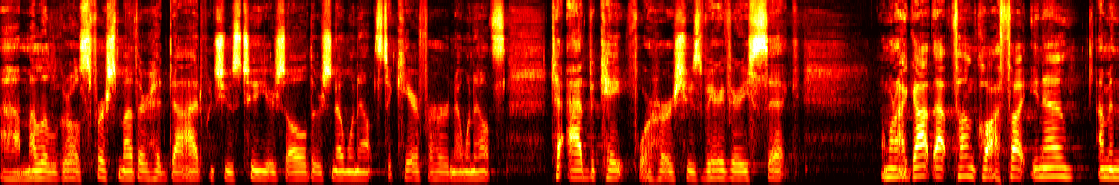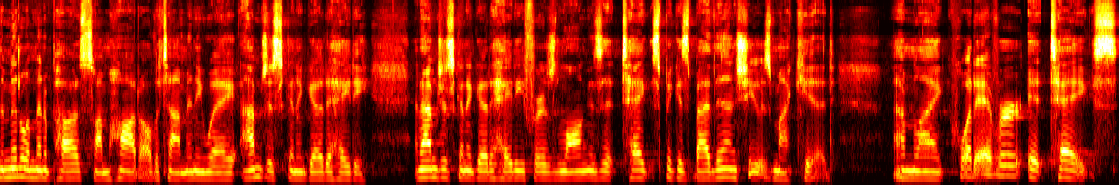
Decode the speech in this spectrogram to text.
Uh, my little girl's first mother had died when she was two years old. There was no one else to care for her, no one else to advocate for her. She was very, very sick. And when I got that phone call, I thought, you know, I'm in the middle of menopause, so I'm hot all the time anyway. I'm just going to go to Haiti. And I'm just going to go to Haiti for as long as it takes because by then she was my kid. I'm like, whatever it takes,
